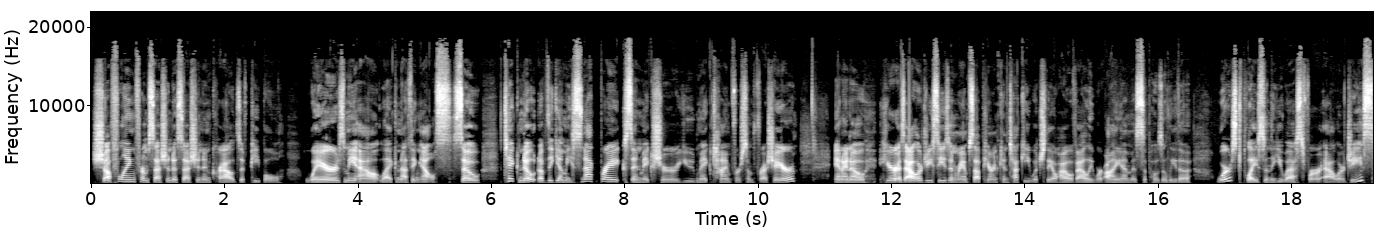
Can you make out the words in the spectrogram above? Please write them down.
shuffling from session to session in crowds of people wears me out like nothing else. So take note of the yummy snack breaks and make sure you make time for some fresh air. And I know here, as allergy season ramps up here in Kentucky, which the Ohio Valley where I am is supposedly the worst place in the U.S. for allergies.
